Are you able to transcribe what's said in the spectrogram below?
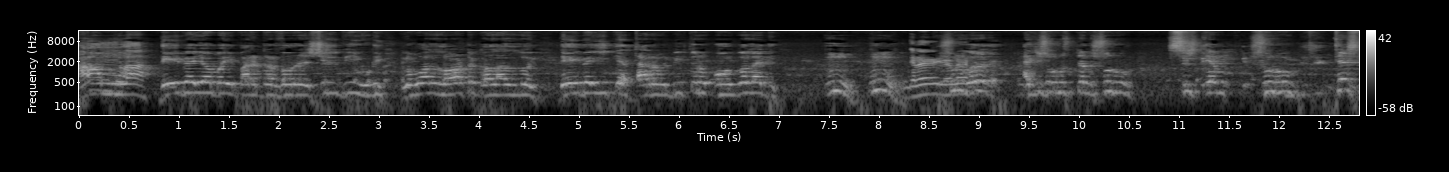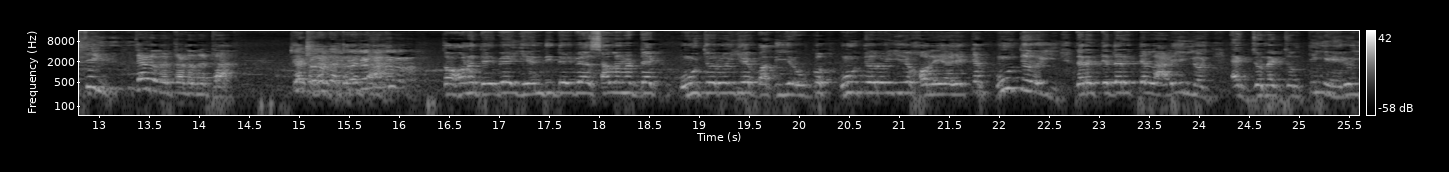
হামলা। দেবে ভাই পারটার পরে শিল্পী উড়ি লোয়ার লট গলাল লই। দেবে ইতে তার ভিতর গলা দি হুম হুম। অনুষ্ঠান শুরু সিস্টেম শুরু টেস্টিং তখন দেবে ইয়েন্দি দেবে সালানা টেক উঁতে রইয়ে বাদিয়ে উকো উঁতে রইয়ে হরে উঁতে রই দাঁড়াইতে দাঁড়াইতে লাড়ি লই। একজন একজন তিয়ে রই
